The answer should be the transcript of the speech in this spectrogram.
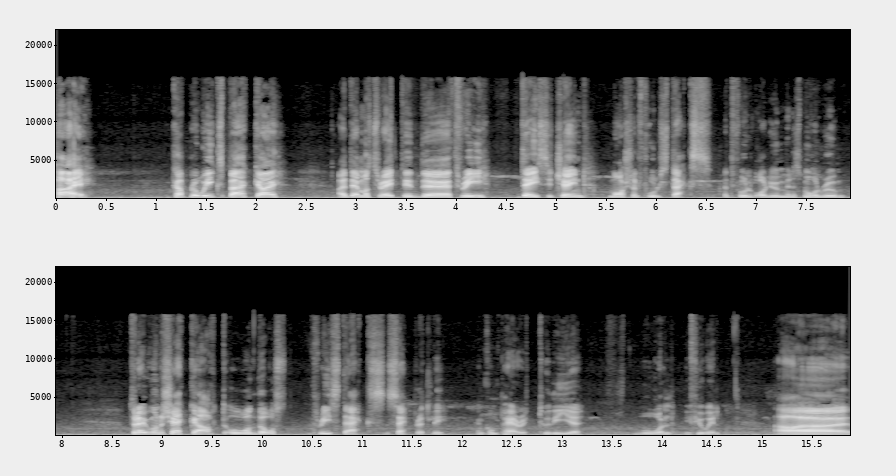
Hi. A couple of weeks back I, I demonstrated uh, three daisy chained Marshall full stacks at full volume in a small room. Today we're going to check out all those three stacks separately and compare it to the uh, wall, if you will. Uh,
